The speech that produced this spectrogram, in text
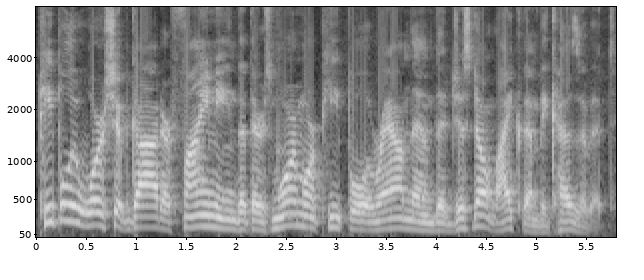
people who worship God are finding that there's more and more people around them that just don't like them because of it.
